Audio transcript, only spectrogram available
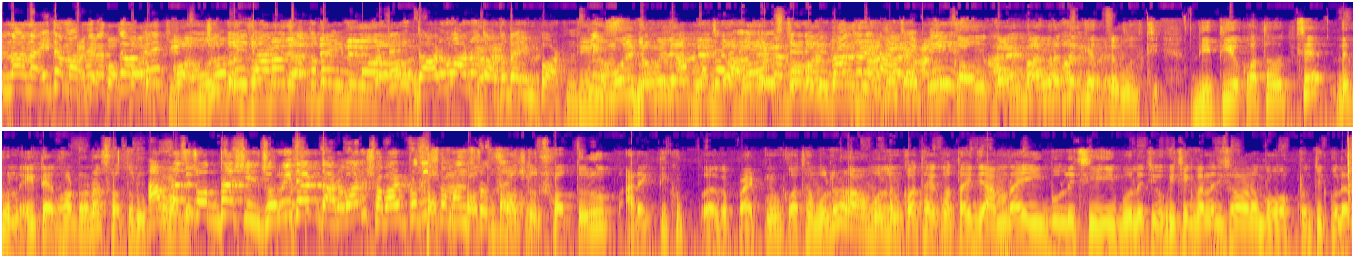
না, না, এটা মাথায় আচ্ছা, রাখতে হবে। যতটা ইম্পর্টেন্ট দারোয়ানও ততটা ইম্পর্টেন্ট তৃণমূল জমিদারদের আমি কংগ্রেসের ক্ষেত্রে বলছি। দ্বিতীয় কথা হচ্ছে দেখুন এটা ঘটনা শতরূপ আমরা শ্রদ্ধাশীল জমিদার দারোয়ান সবার প্রতি শতরূপ আরেকটি খুব প্রাইটিন কথা বললেন। আবার বললেন কথায় কথায় যে আমরা এই বলেছি এই বলেছি অভিষেক ব্যানার্জি সবার প্রতি করলেন।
